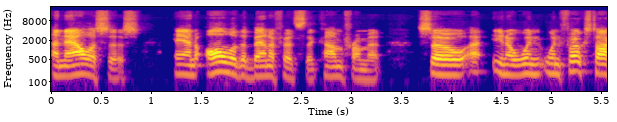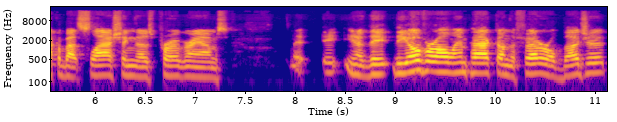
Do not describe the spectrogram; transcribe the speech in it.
analysis and all of the benefits that come from it. So, uh, you know, when when folks talk about slashing those programs, you know, the the overall impact on the federal budget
